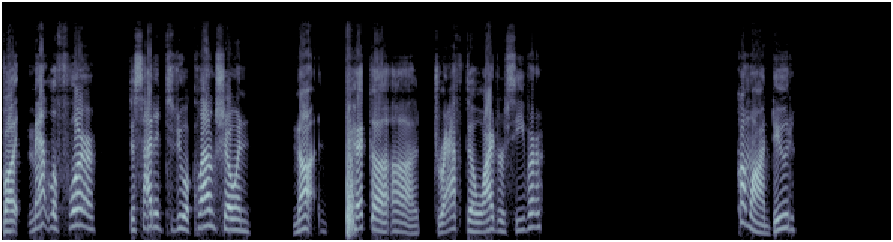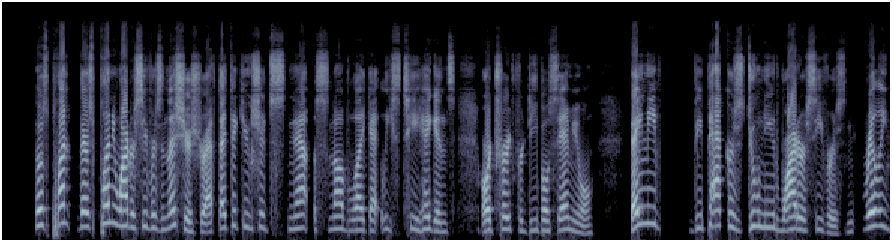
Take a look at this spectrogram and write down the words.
But Matt LaFleur decided to do a clown show and not pick a uh, draft a wide receiver. Come on, dude. There's plenty. There's plenty wide receivers in this year's draft. I think you should snap, snub like at least Tee Higgins or trade for Deebo Samuel. They need the Packers do need wide receivers. Really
